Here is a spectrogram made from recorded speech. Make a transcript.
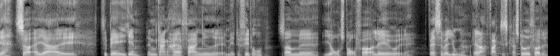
Ja, så er jeg øh, tilbage igen. Denne gang har jeg fanget øh, Mette Finderup, som øh, i år står for at lave øh, Festival Junior, eller faktisk har stået for det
